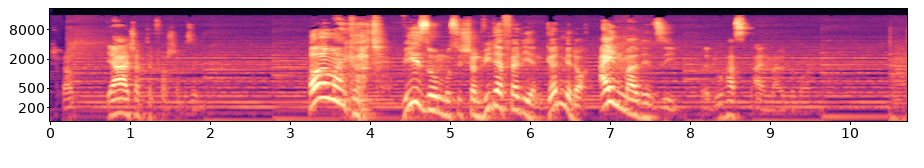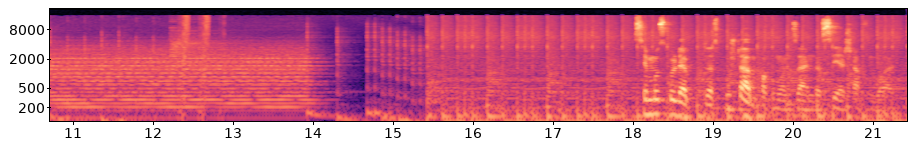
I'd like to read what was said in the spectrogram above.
Ich glaube... Ja, ich habe den Vorstand gesehen. Oh mein Gott. Wieso muss ich schon wieder verlieren? Gönn mir doch einmal den Sieg. Du hast einmal gewonnen. Das hier muss wohl der, das Buchstaben-Pokémon sein, das sie erschaffen wollen.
